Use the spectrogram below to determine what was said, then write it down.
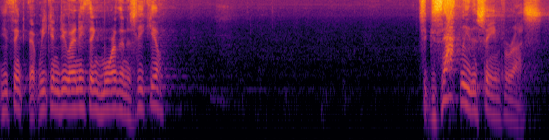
You think that we can do anything more than Ezekiel? It's exactly the same for us.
